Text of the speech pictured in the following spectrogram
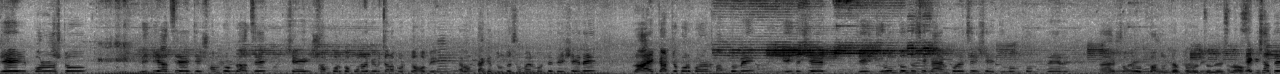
যেই পররাষ্ট্র নীতি আছে যে সম্পর্ক আছে সেই সম্পর্ক পুনর্বিবেচনা করতে হবে। এবং তাকে দ্রুত সময়ের মধ্যে দেশে এনে রায় কার্যকর করার মাধ্যমে এই দেশের যে জুলুমতন্ত্র সে কায়েম করেছে সেই জুলুমতন্ত্রের করতে হবে। একই সাথে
